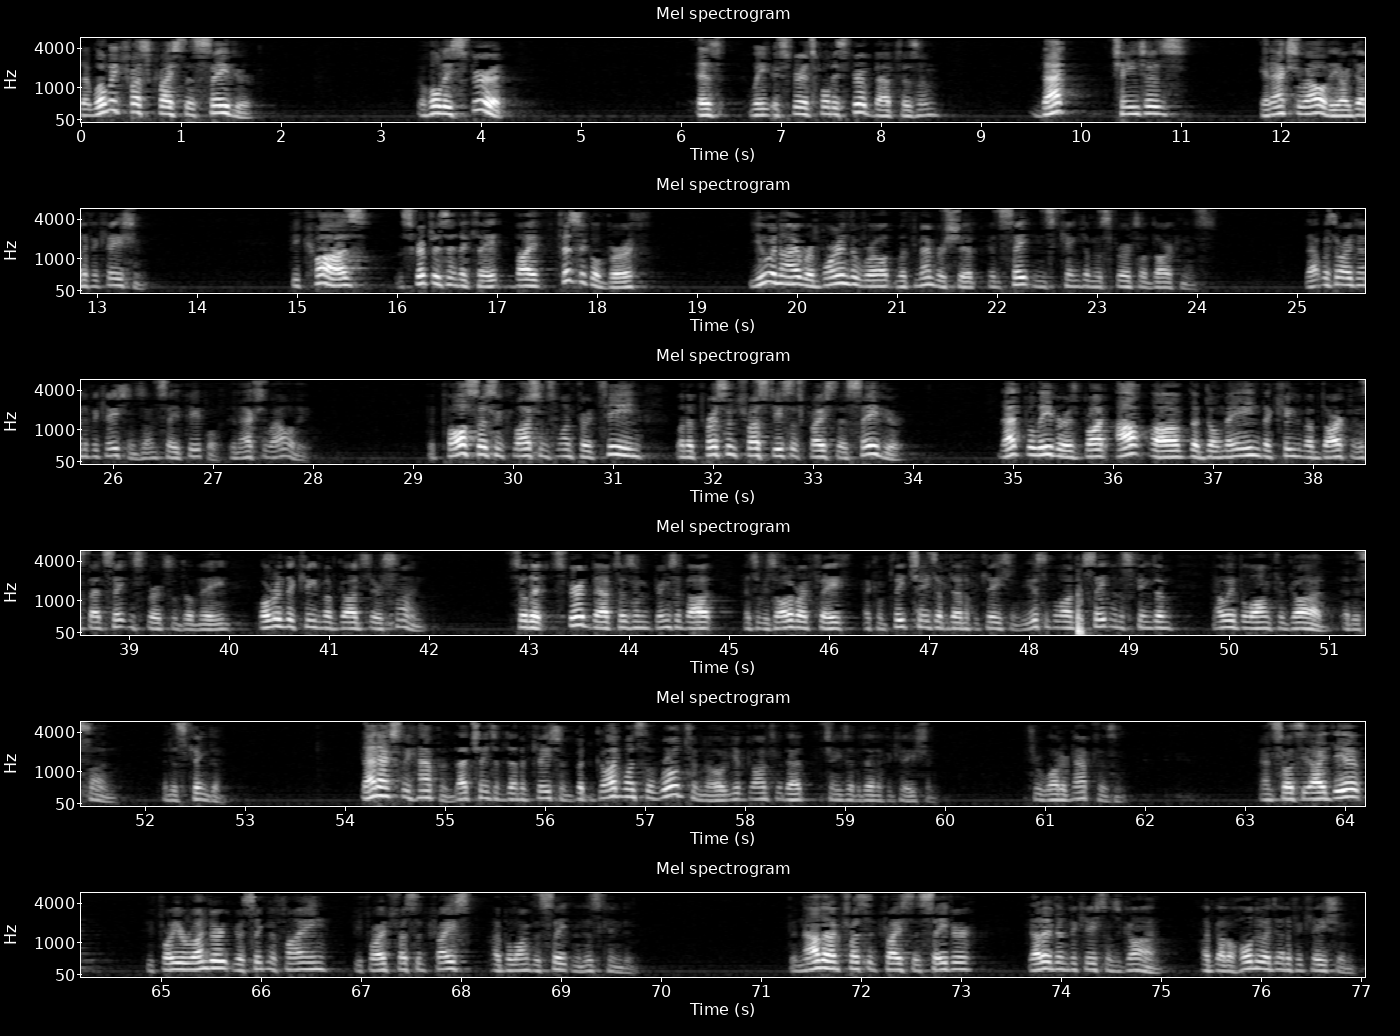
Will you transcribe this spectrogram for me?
That when we trust Christ as Savior, the Holy Spirit, as we experience Holy Spirit baptism, that changes in actuality, our identification. Because the scriptures indicate by physical birth, you and I were born in the world with membership in Satan's kingdom of spiritual darkness. That was our identification as unsaved people, in actuality. But Paul says in Colossians 1.13, when a person trusts Jesus Christ as Savior, that believer is brought out of the domain, the kingdom of darkness, that Satan's spiritual domain, over the kingdom of God's dear Son. So that Spirit baptism brings about, as a result of our faith, a complete change of identification. We used to belong to Satan and his kingdom. Now we belong to God and his Son and his kingdom. That actually happened, that change of identification. But God wants the world to know you've gone through that change of identification through water baptism. And so it's the idea before you're under, you're signifying, before I trusted Christ, I belong to Satan and his kingdom. But now that I've trusted Christ as Savior, that identification is gone. I've got a whole new identification.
